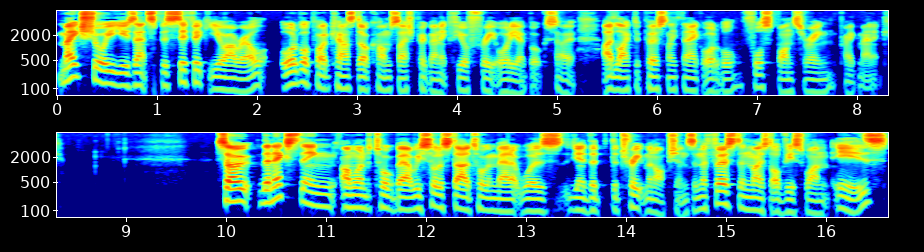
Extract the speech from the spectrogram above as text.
Make sure you use that specific URL, audiblepodcast.com slash pragmatic for your free audiobook. So I'd like to personally thank Audible for sponsoring Pragmatic. So the next thing I wanted to talk about, we sort of started talking about it, was you know the, the treatment options, and the first and most obvious one is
